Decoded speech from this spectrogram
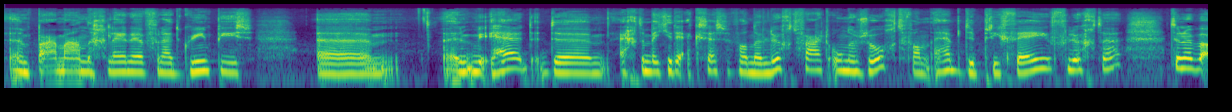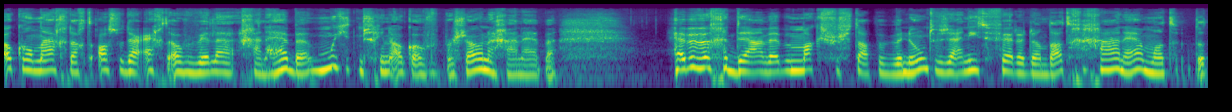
een paar maanden geleden vanuit Greenpeace. ehm, he, de, echt een beetje de excessen van de luchtvaart onderzocht. Van he, de privévluchten. Toen hebben we ook al nagedacht. als we daar echt over willen gaan hebben. moet je het misschien ook over personen gaan hebben. Hebben we gedaan. We hebben Max Verstappen benoemd. We zijn niet verder dan dat gegaan. Hè, want dat,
